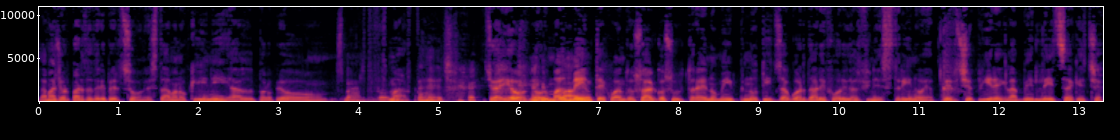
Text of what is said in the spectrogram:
la maggior parte delle persone stavano chini al proprio smartphone. smartphone. Eh, cioè, cioè, io normalmente quando salgo sul treno mi ipnotizzo a guardare fuori dal finestrino e a percepire la bellezza che c'è.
